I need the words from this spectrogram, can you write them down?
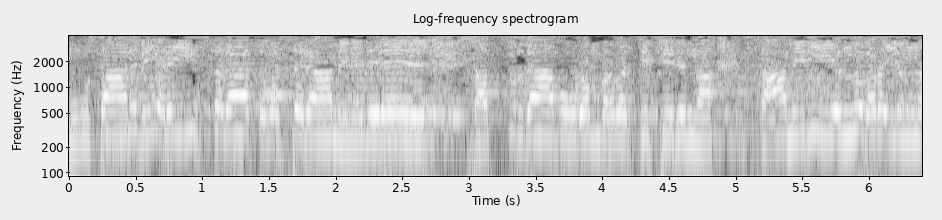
മൂസാനബി റഖ്സു സ്വലാത്തു വസ്സലാമിനെതിരെ ശത്രുതാപൂർവം പ്രവർത്തിച്ചിരുന്ന സാമിരി എന്ന് പറയുന്ന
